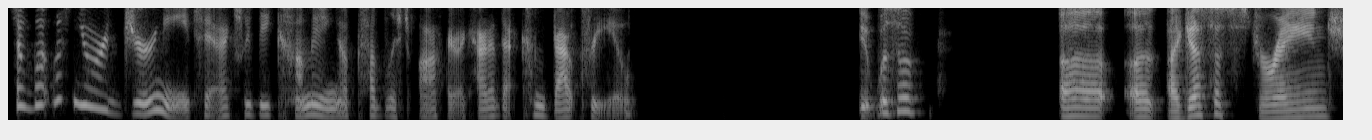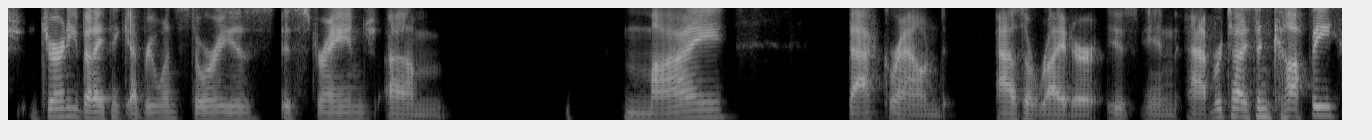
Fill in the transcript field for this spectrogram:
So what was your journey to actually becoming a published author? Like how did that come about for you? It was a uh, uh, I guess a strange journey, but I think everyone's story is is strange. Um, my background as a writer is in advertising copy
